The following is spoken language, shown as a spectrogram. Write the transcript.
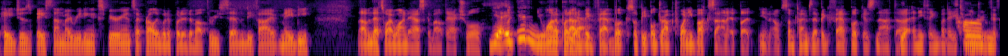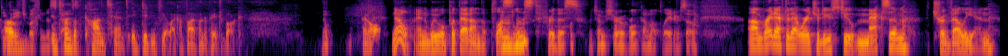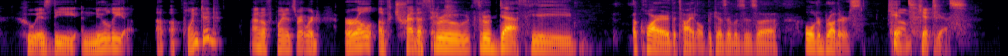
pages based on my reading experience, I probably would have put it about 375, maybe. Um, that's why I wanted to ask about the actual Yeah, it didn't. you want to put out Yeah. a big fat book so people drop 20 bucks on it but you know sometimes that big fat book is not uh, anything but a 250 terms page book in in terms of content, it didn't feel like a 500 page book. Nope. At all. no and we will put that on the plus Mhm. list for this which i'm sure will come up later so um, right after that we're introduced to maxim trevelyan who is the newly uh, appointed i don't know if appointed is the right word earl of Trevethick Through through death, he acquired the title because it was his uh, older brother's Kit. Um, Kit. Yes.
